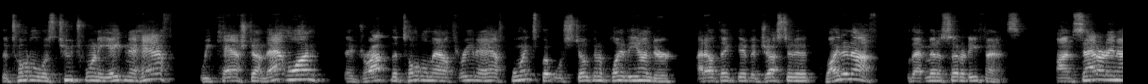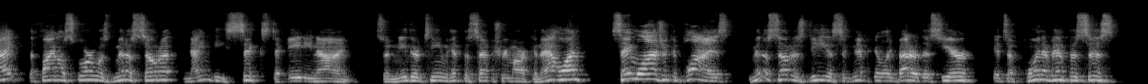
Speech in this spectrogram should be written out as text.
The total was 228 and a half. We cashed on that one. They've dropped the total now three and a half points, but we're still going to play the under. I don't think they've adjusted it quite enough for that Minnesota defense. On Saturday night, the final score was Minnesota 96 to 89. So neither team hit the century mark in that one. Same logic applies. Minnesota's D is significantly better this year. It's a point of emphasis.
